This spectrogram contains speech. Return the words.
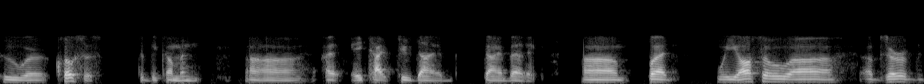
who were closest to becoming uh, a, a, type 2 di- diabetic. Um, but we also uh, observed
